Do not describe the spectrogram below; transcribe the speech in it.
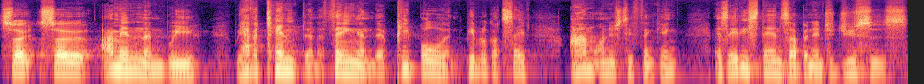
So, so I'm in, and we, we have a tent and a thing, and there are people, and people got saved. I'm honestly thinking, as Eddie stands up and introduces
